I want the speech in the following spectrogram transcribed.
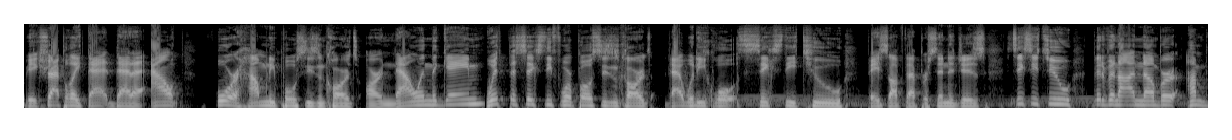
we extrapolate that data out for how many postseason cards are now in the game. With the 64 postseason cards, that would equal 62 based off that percentages. 62, bit of an odd number. I'm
